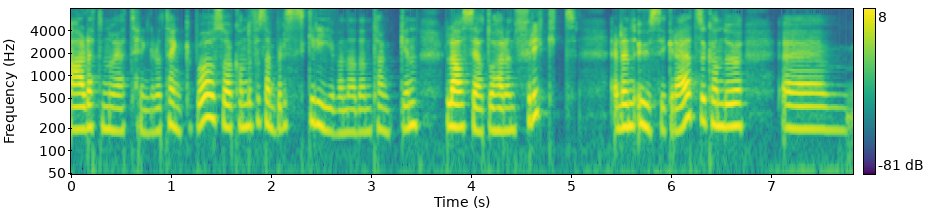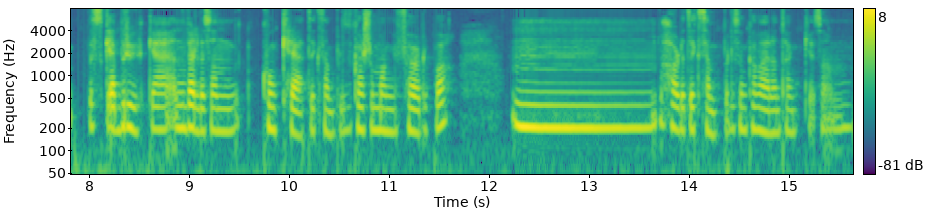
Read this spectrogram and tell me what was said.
er dette noe jeg trenger å tenke på? Så kan du f.eks. skrive ned den tanken. La oss si at du har en frykt eller en usikkerhet. Så kan du uh, Skal jeg bruke en veldig sånn konkret eksempel som kanskje mange føler på? Mm, har du et eksempel som kan være en tanke som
